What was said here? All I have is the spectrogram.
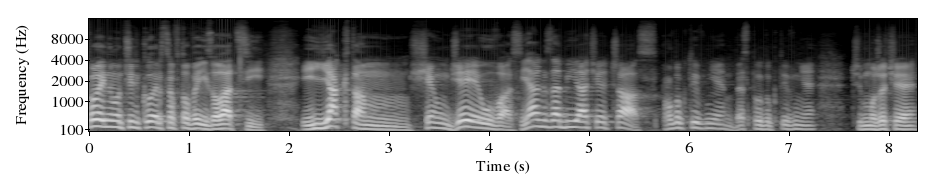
kolejnym odcinku Airsoftowej Izolacji. Jak tam się dzieje u Was? Jak zabijacie czas? Produktywnie, bezproduktywnie? Czy możecie,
